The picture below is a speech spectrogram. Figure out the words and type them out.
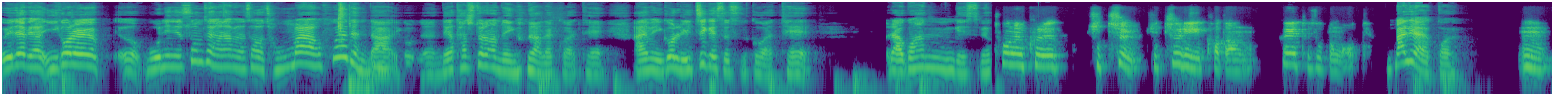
왜냐면 이거를 어, 본인이 수험생활 하면서 정말 후회된다. 음. 이거는 내가 다시 돌아가면 이거는 안 할 것 같아. 아니면 이거를 일찍 했었을 것 같아. 라고 하는 게 있으면 저는 그 기출, 기출이 가장 후회됐었던 것 같아요. 빨리 할 걸. 음,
